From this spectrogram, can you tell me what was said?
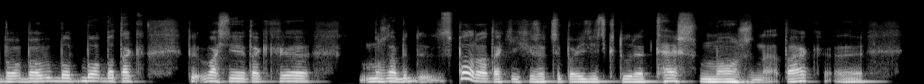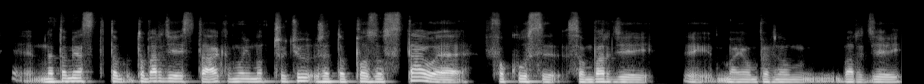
bo, bo, bo, bo, bo tak właśnie tak e, można by sporo takich rzeczy powiedzieć, które też można, tak? E, natomiast to, to bardziej jest tak w moim odczuciu, że to pozostałe fokusy są bardziej, y, mają pewną bardziej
